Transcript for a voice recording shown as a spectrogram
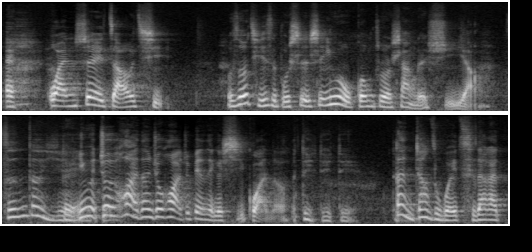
哎晚睡早起。我说其实不是，是因为我工作上的需要。真的耶，因为就后来，但就后来就变成一个习惯了。对对对，但你这样子维持大概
